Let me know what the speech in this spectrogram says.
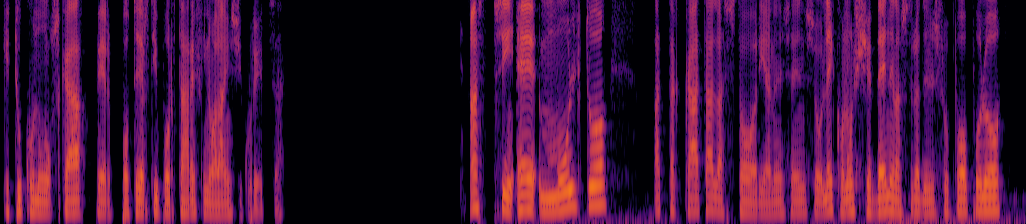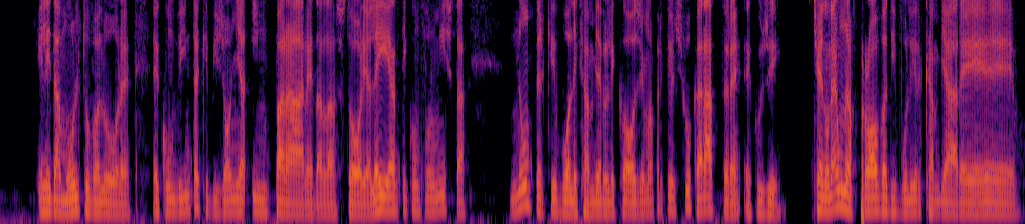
che tu conosca per poterti portare fino a là in sicurezza. Ah sì, è molto attaccata alla storia, nel senso lei conosce bene la storia del suo popolo e le dà molto valore, è convinta che bisogna imparare dalla storia. Lei è anticonformista non perché vuole cambiare le cose, ma perché il suo carattere è così. Cioè non è una prova di voler cambiare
